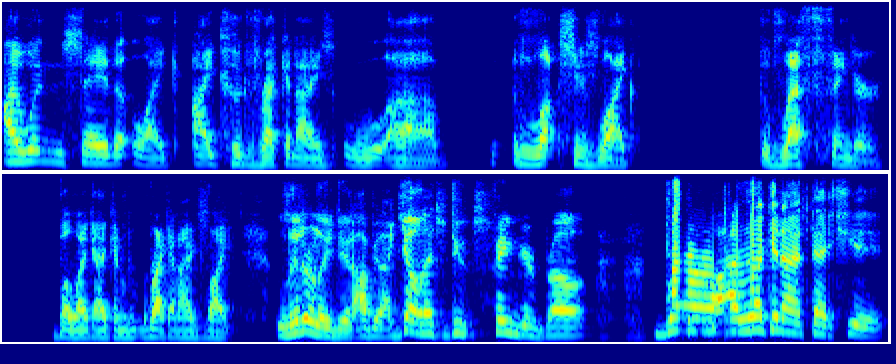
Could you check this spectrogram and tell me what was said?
I wouldn't say that like I could recognize uh Lux's like the left finger, but like I can recognize like literally, dude. I'll be like, yo, that's Duke's finger, bro. Bro, I recognize that shit.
